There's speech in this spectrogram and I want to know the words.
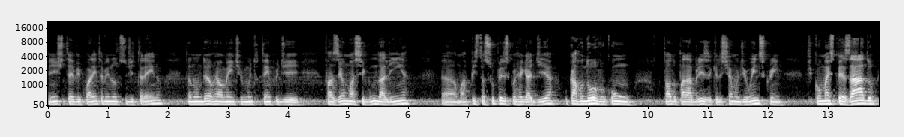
A gente teve 40 minutos de treino, então não deu realmente muito tempo de fazer uma segunda linha. É, uma pista super escorregadia. O carro novo com o tal do para-brisa que eles chamam de windscreen ficou mais pesado,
